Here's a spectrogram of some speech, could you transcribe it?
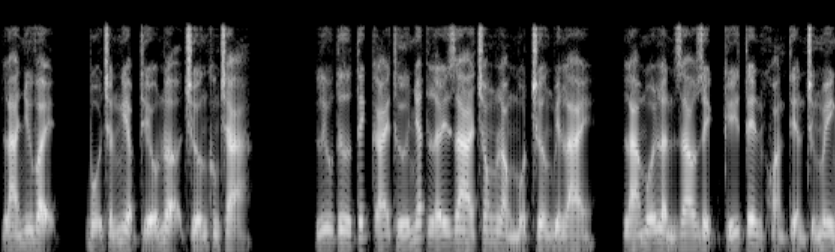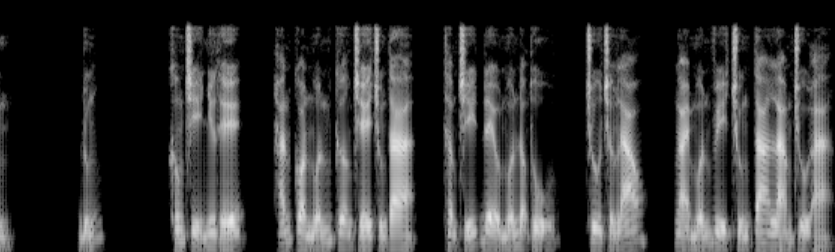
là như vậy, bộ chấn nghiệp thiếu nợ chướng không trả. Lưu Tư Tích cái thứ nhất lấy ra trong lòng một chương biên lai, là mỗi lần giao dịch ký tên khoản tiền chứng minh. Đúng. Không chỉ như thế, hắn còn muốn cưỡng chế chúng ta, thậm chí đều muốn động thủ, Chu trưởng lão, ngài muốn vì chúng ta làm chủ à.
